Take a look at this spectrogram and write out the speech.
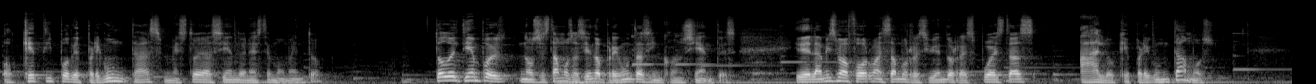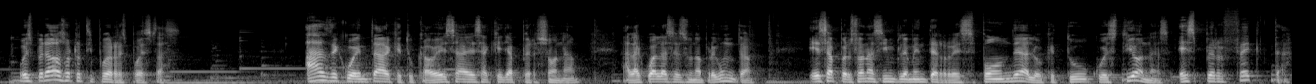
o qué tipo de preguntas me estoy haciendo en este momento? Todo el tiempo nos estamos haciendo preguntas inconscientes y de la misma forma estamos recibiendo respuestas a lo que preguntamos? ¿O esperabas otro tipo de respuestas? Haz de cuenta que tu cabeza es aquella persona a la cual haces una pregunta. Esa persona simplemente responde a lo que tú cuestionas. Es perfecta,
